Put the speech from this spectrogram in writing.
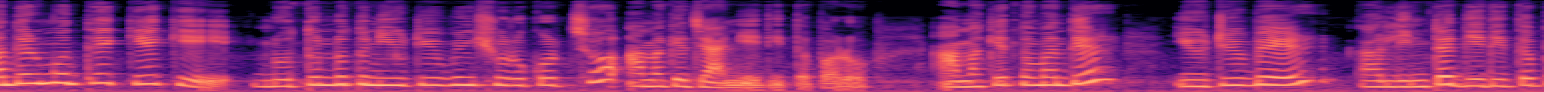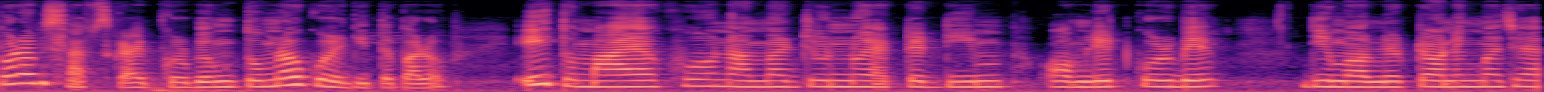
তোমাদের মধ্যে কে কে নতুন নতুন ইউটিউবিং শুরু করছ আমাকে জানিয়ে দিতে পারো। আমাকে তোমাদের ইউটিউবের লিঙ্কটা দিয়ে দিতে পারো, আমি সাবস্ক্রাইব করব এবং তোমরাও করে দিতে পারো। এই তো মা এখন আমার জন্য একটা ডিম অমলেট করবে। ডিম অমলেটটা অনেক মজা।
